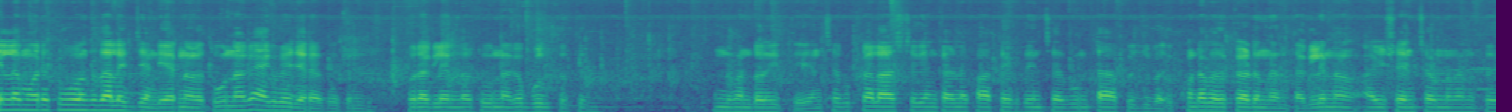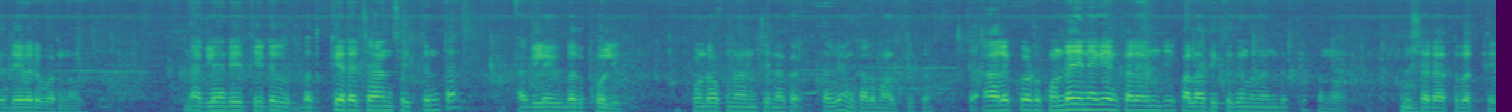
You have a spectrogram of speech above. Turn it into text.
ಎಲ್ಲ ಮೊರೆ ತೂ ಅಂತ ದಾಲ ಇಜ್ಜಂಡಿ. ಎರನಾಗ ತೂನಾಗ ಆಗ ಬೇಜಾರಾಗ್ತೈತಂದು ಹೊರಗ್ಲೆಲ್ಲ ತೂನಾಗ ಬುಲ್ತತಿ. ಒಂದು ಬಂದೊಂದಿತ್ತು ಎಂಚ ಬುಕ್ಕ ಲಾಸ್ಟಿಗೆ ಎಂಕಲ್ನೆ ಪಾತ ಇರ್ತದೆ ಎಂಚ ಉಂಟಾ ಪೂಜಿ ಬದುಕೊಂಡ ಬದುಕಾಡಂದಂತ ಅಗ್ಲೇ ನಾವು ಆಯುಷ್ಯ ಎಂಚ ಉಂಡದಂತ ದೇವರೇ ಬರ್ನವು. ಅಗ್ಲೇ ರೀತಿ ಇಟ್ಟು ಬದುಕಿರೋ ಚಾನ್ಸ್ ಇತ್ತಂತ ಅಗ್ಲೇ ಬದುಕೋಲಿ. ಕೊಂಡೋಪನ ಅಂಚಿನ ತಗ ಎಂಕಾಲ ಮಾಡ್ತಿತ್ತು. ಆಲಕ್ಕೆ ಕೊಡು ಎಂಕಾಲ ಒಂಜಿ ಫಲ ಹುಷಾರಾತು ಬತ್ತೆ.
